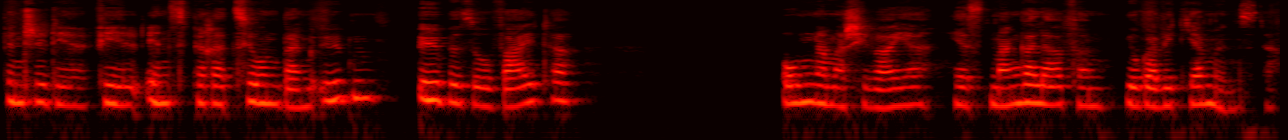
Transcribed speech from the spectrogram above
Ich wünsche dir viel Inspiration beim Üben. Übe so weiter. Om Namah Shivaya. Hier ist Mangala von Yoga Vidya Münster.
